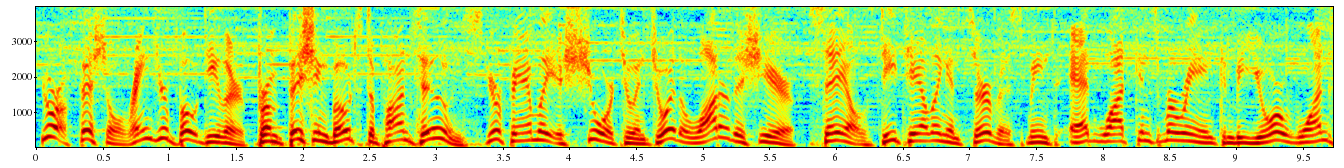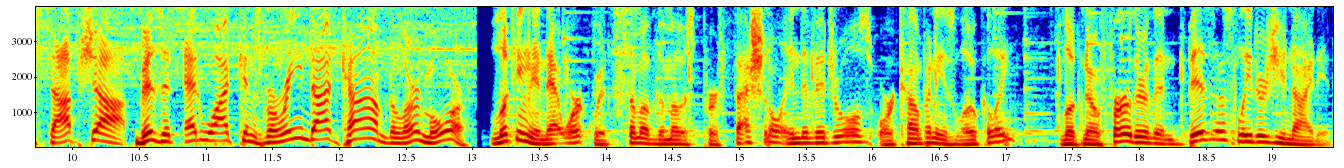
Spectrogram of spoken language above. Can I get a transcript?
your official Ranger boat dealer. From fishing boats to pontoons, your family is sure to enjoy the water this year. Sales, detailing, and service means Ed Watkins Marine can be your one stop shop. Visit edwatkinsmarine.com to learn more. Looking to network with some of the most professional individuals or companies locally? Look no further than Business Leaders United.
